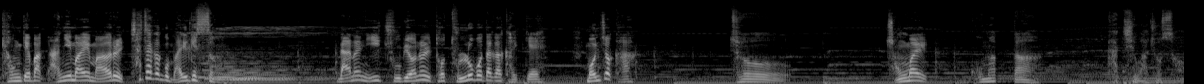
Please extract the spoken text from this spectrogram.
경계박 아니마의 마을을 찾아가고 말겠어. 나는 이 주변을 더 둘러보다가 갈게. 먼저 가. 저 정말 고맙다. 같이 와줘서.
